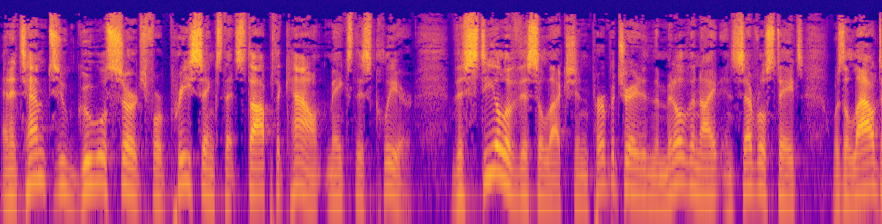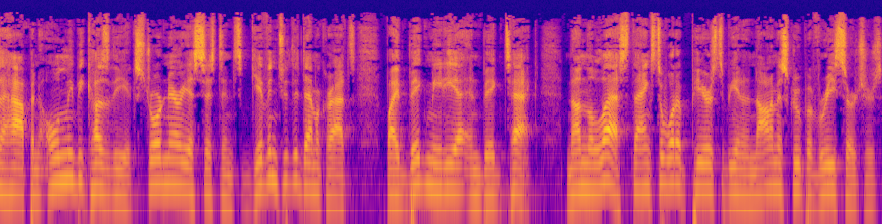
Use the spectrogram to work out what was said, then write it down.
An attempt to Google search for precincts that stopped the count makes this clear. The steal of this election, perpetrated in the middle of the night in several states, was allowed to happen only because of the extraordinary assistance given to the Democrats by big media and big tech. Nonetheless, thanks to what appears to be an anonymous group of researchers,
